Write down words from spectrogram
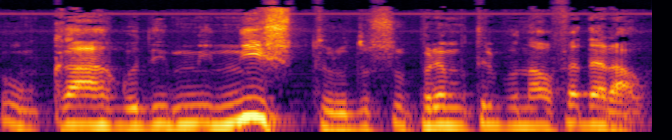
um cargo de ministro do Supremo Tribunal Federal.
